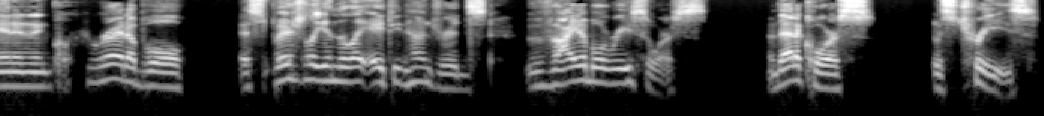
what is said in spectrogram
in an incredible, especially in the late 1800s, viable resource. And that of course is trees.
